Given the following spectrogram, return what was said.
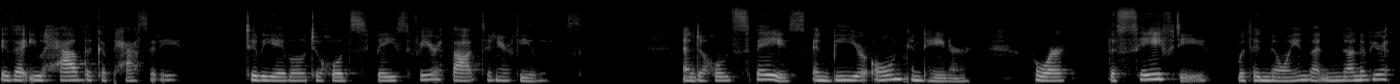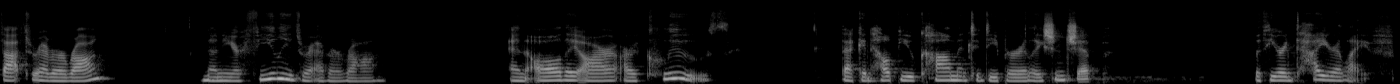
is that you have the capacity to be able to hold space for your thoughts and your feelings, and to hold space and be your own container for the safety within knowing that none of your thoughts were ever wrong, none of your feelings were ever wrong, and all they are are clues that can help you come into deeper relationship with your entire life.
